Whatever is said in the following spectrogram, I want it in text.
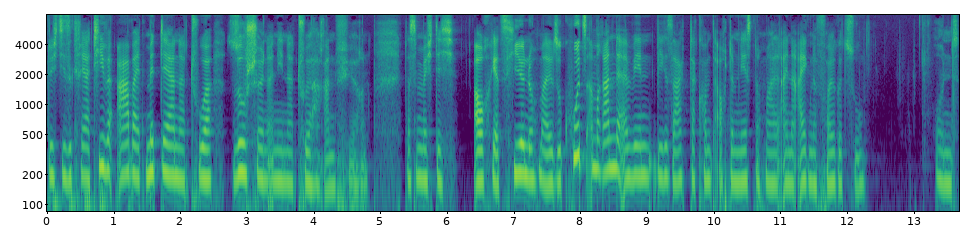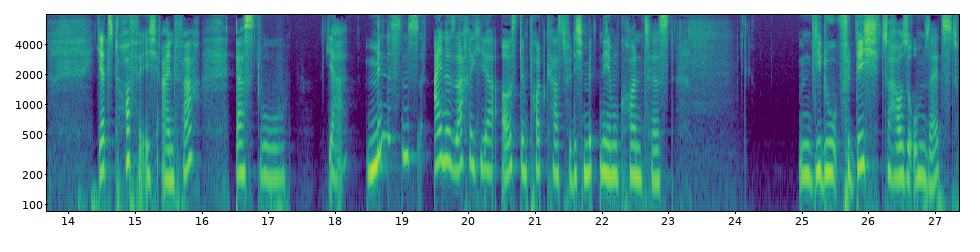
durch diese kreative Arbeit mit der Natur so schön an die Natur heranführen. Das möchte ich auch jetzt hier nochmal so kurz am Rande erwähnen. Wie gesagt, da kommt auch demnächst nochmal eine eigene Folge zu. Und jetzt hoffe ich einfach, dass du ja mindestens eine Sache hier aus dem Podcast für dich mitnehmen konntest, die du für dich zu Hause umsetzt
